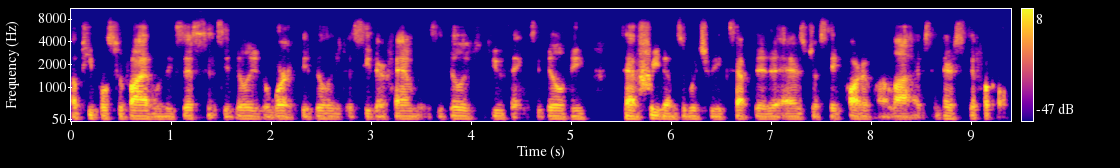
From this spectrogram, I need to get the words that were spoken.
of people's survival and existence, the ability to work, the ability to see their families, the ability to do things, the ability to have freedoms which we accepted as just a part of our lives. And there's difficult.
